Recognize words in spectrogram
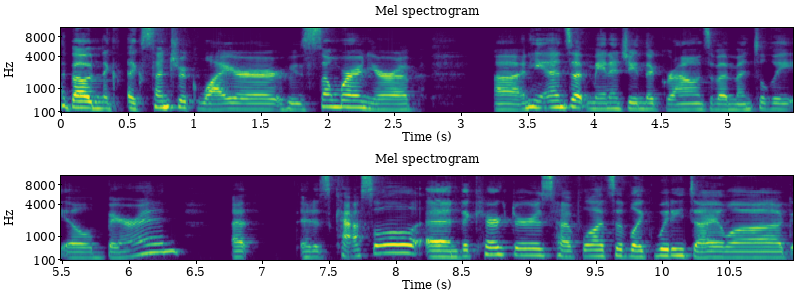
about an eccentric liar who's somewhere in Europe, uh, and he ends up managing the grounds of a mentally ill baron at at his castle. And the characters have lots of like witty dialogue.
